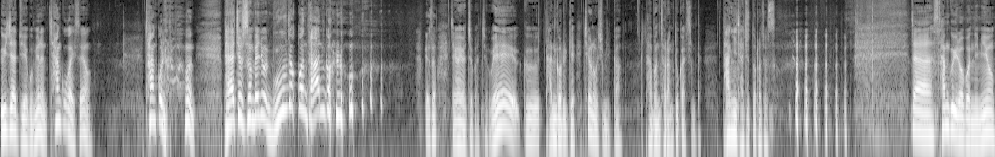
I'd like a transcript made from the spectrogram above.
의자 뒤에 보면은 창고가 있어요. 창고를 열어보면 배철수 선배님은 무조건 단 걸로. 그래서 제가 여쭤봤죠. 왜 그 단 거를 이렇게 채워놓으십니까? 답은 저랑 똑같습니다. 당이 자주 떨어졌어. 자, 3915번님이요.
